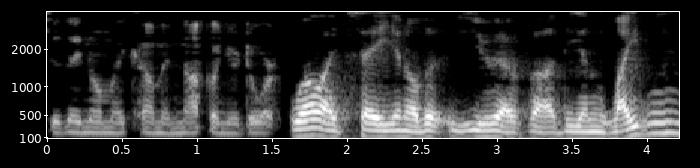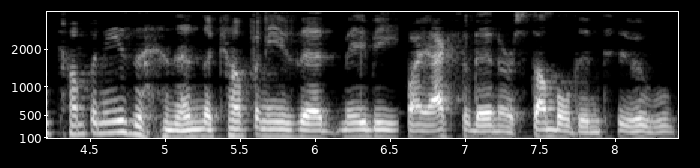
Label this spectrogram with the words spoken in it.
do they normally come and knock on your door? Well, I'd say, you know, the, you have uh, the enlightened companies and then the companies that maybe by accident or stumbled into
